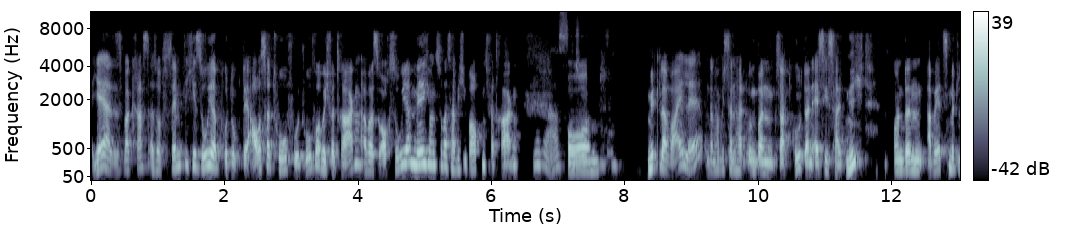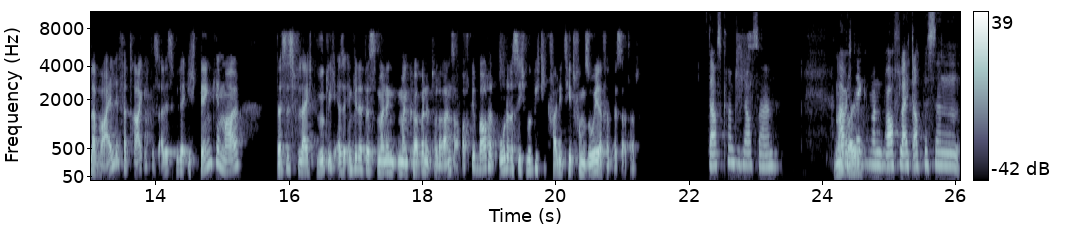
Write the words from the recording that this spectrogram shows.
ja, ja, das war krass. Also auf sämtliche Sojaprodukte, außer Tofu. Tofu habe ich vertragen, aber so auch Sojamilch und sowas habe ich überhaupt nicht vertragen. Ja, und mittlerweile, und dann habe ich dann halt irgendwann gesagt, gut, dann esse ich es halt nicht. Und dann, aber jetzt mittlerweile vertrage ich das alles wieder. Ich denke mal, dass es vielleicht wirklich, also entweder, dass meine, mein Körper eine Toleranz aufgebaut hat oder dass sich wirklich die Qualität vom Soja verbessert hat. Das könnte ich auch sein. Na, aber ich denke, man braucht vielleicht auch ein bisschen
